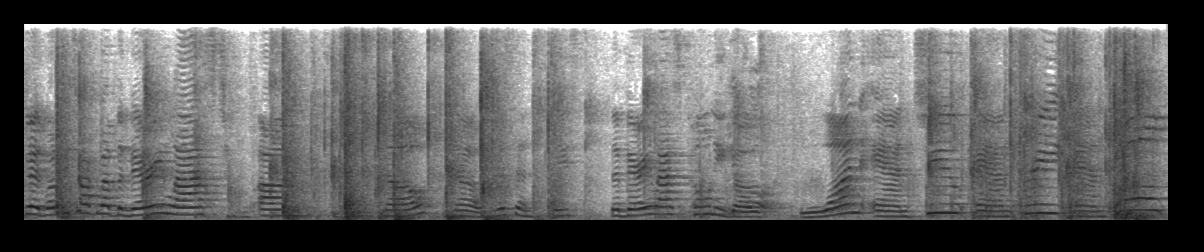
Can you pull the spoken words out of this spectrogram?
Good. Why don't we talk about the very last? Um, no, no. Listen, please. The very last pony goes one and two and three and pull.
